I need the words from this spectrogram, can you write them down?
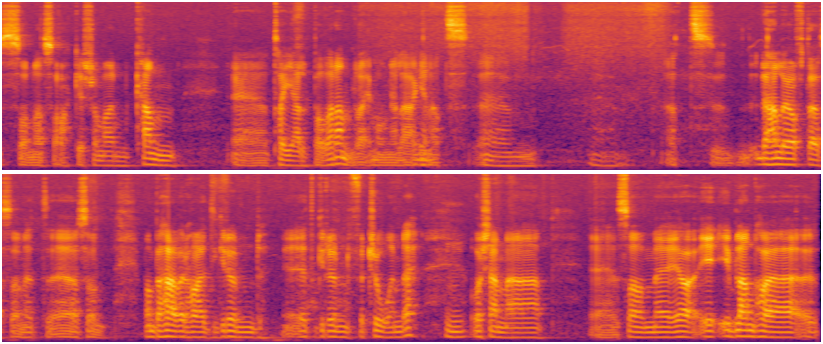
såna saker som man kan eh, ta hjälp av varandra i många lägen. Mm. Att, ehm, eh, att det handlar ju ofta om ett... eh, Alltså, man behöver ha ett, grund, ett grundförtroende Mm. och känna som eh, jag, ibland har jag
